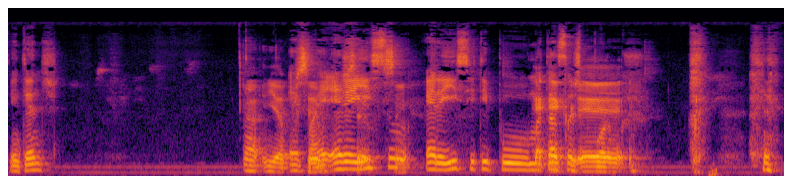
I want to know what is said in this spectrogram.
Entendes? Ah, yeah, percebo, é, era percebo, isso, sim. era isso e tipo matanças é, é, de porcos.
